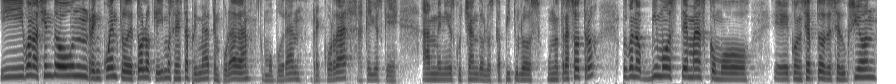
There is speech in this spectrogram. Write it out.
Y bueno, haciendo un reencuentro de todo lo que vimos en esta primera temporada, como podrán recordar aquellos que han venido escuchando los capítulos uno tras otro, pues bueno, vimos temas como eh, conceptos de seducción,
